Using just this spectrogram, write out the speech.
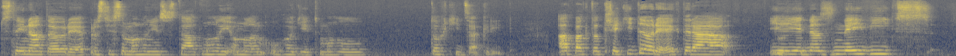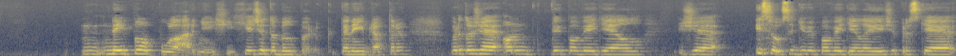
stejná teorie. Prostě se mohlo něco stát, mohl jí omylem uhodit, mohl to chtít zakrýt. A pak ta třetí teorie, která je jedna z nejvíc nejpopulárnějších, je, že to byl Burke, ten její bratr, protože on vypověděl, že i sousedi vypověděli, že prostě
